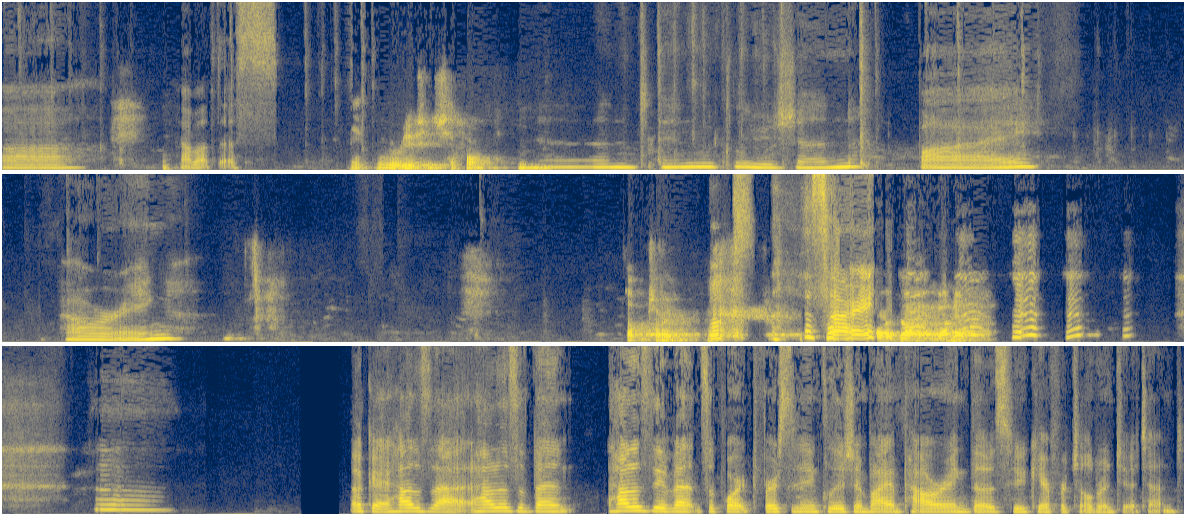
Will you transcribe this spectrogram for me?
Uh, how about this? Yeah, we're support. Mhm. And inclusion by powering. Oh, sorry. Whoops. Sorry. Oh, go ahead. Go ahead. okay, how does that? How does event? How does the event support diversity and inclusion by empowering those who care for children to attend?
